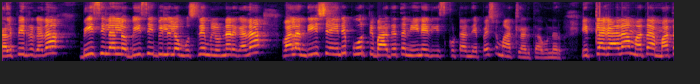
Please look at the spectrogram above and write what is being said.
కలిపిర్రు కదా. బీసీలలో బీసీ బిల్లులో ముస్లింలు ఉన్నారు కదా. వాళ్ళని తీసేయండి పూర్తి బాధ్యత నేనే తీసుకుంటా అని చెప్పేసి మాట్లాడుతూ ఉన్నారు. ఇట్లా కాదా మత మత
